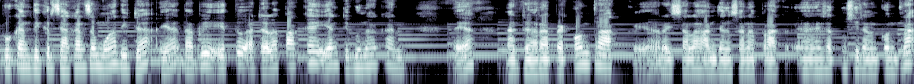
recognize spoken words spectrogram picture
bukan dikerjakan semua tidak ya. Tapi itu adalah pakai yang digunakan ya. Ada rapek kontrak ya. Risalah anjang sana pra, eh, eksekusi dan kontrak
